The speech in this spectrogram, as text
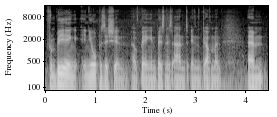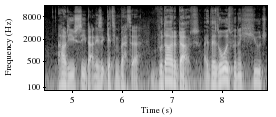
from being in your position of being in business and in government, um, how do you see that, and is it getting better? Without a doubt, uh, there's always been a huge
